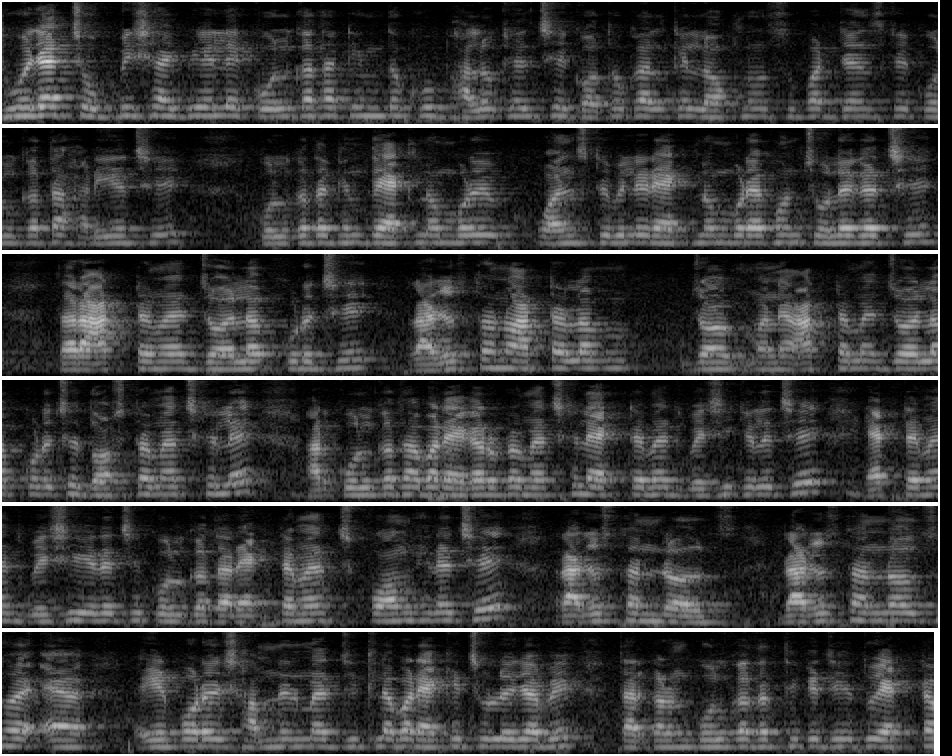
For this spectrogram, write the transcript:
দু হাজার চব্বিশ আইপিএলে কলকাতা টিম তো খুব ভালো খেলছে। গতকালকে লখনৌ সুপার জায়ান্টসকে কলকাতা হারিয়েছে। কলকাতা কিন্তু এক নম্বরে পয়েন্টস টেবিলের এক নম্বরে এখন চলে গেছে। তার আটটা ম্যাচ জয়লাভ করেছে। রাজস্থানও আটটা লাভ মানে আটটা ম্যাচ জয়লাভ করেছে, দশটা ম্যাচ খেলে। আর কলকাতা আবার এগারোটা ম্যাচ খেলে, একটা ম্যাচ বেশি খেলেছে। একটা ম্যাচ বেশি হেরেছে কলকাতার। একটা ম্যাচ কম হেরেছে রাজস্থান রয়্যালস রাজস্থান রয়্যালস এরপরে সামনের ম্যাচ জিতলে আবার একে চলে যাবে। তার কারণ কলকাতার থেকে যেহেতু একটা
